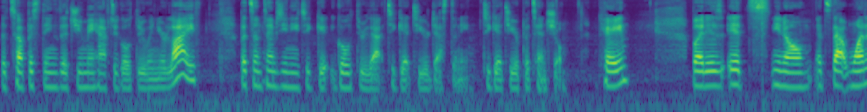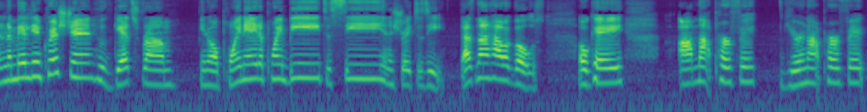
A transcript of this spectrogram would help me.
the toughest things that you may have to go through in your life, but sometimes you need to get go through that to get to your destiny, to get to your potential. Okay? But is it's, you know, it's that one in a million Christian who gets from, you know, point A to point B to C and straight to Z. That's not how it goes. Okay? I'm not perfect. You're not perfect.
